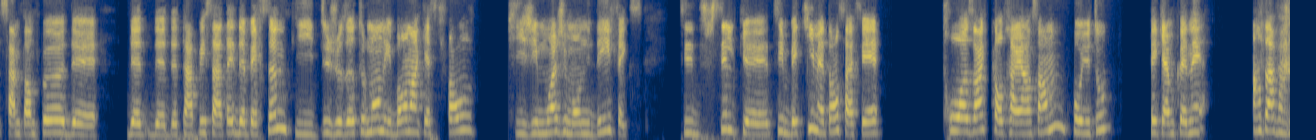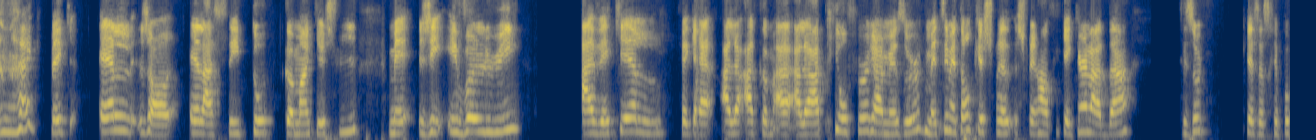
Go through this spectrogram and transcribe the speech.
ça me tente pas de, de, de, taper sa tête de personne. Puis je veux dire, tout le monde est bon dans ce qu'ils font. Puis j'ai, moi, j'ai mon idée. Fait que c'est difficile que. Tu sais, Becky, mettons, ça fait trois ans qu'on travaille ensemble pour YouTube. Fait qu'elle me connaît en tabarnak. Fait qu'elle, genre, elle, elle sait tout comment que je suis. Mais j'ai évolué avec elle. Fait qu'elle elle a, elle elle- elle a appris au fur et à mesure. Mais tu sais, mettons que je ferais, je ferais rentrer quelqu'un là-dedans, c'est sûr que ce serait pas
